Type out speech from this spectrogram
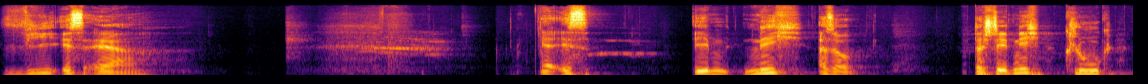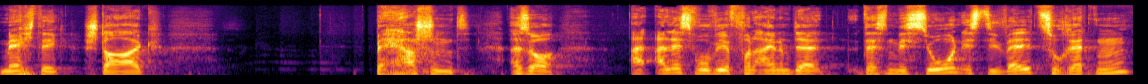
Wie ist er? Er ist eben nicht, also da steht nicht klug, mächtig, stark, beherrschend. Also alles, wo wir von einem, der, dessen Mission ist, die Welt zu retten,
